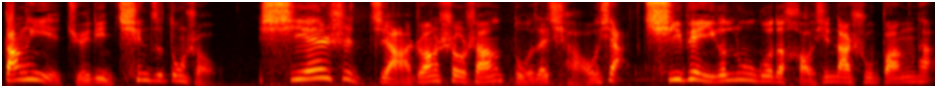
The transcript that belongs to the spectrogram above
当夜决定亲自动手。先是假装受伤，躲在桥下，欺骗一个路过的好心大叔帮他，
